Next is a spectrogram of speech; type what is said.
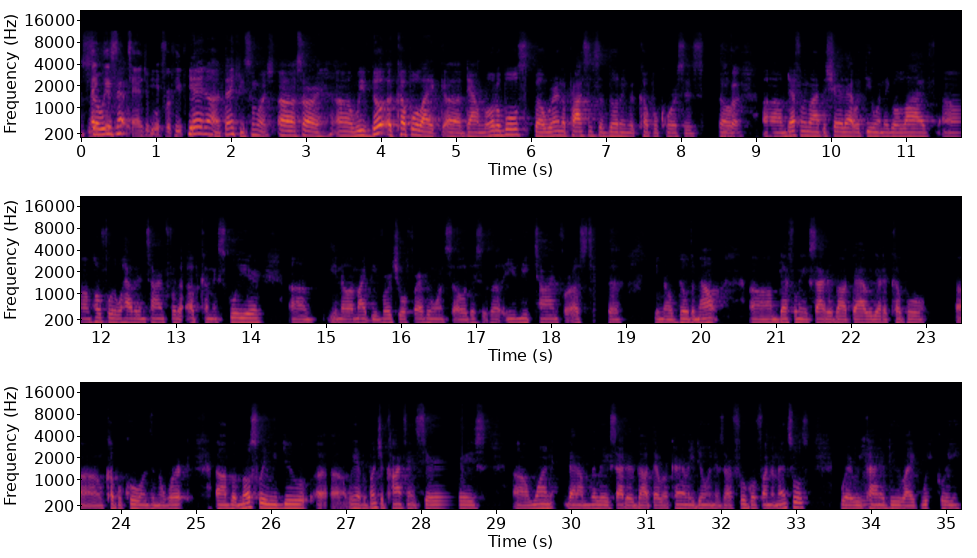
so had, tangible for people. Yeah, no, thank you so much. Uh, sorry, uh, we've built a couple like uh, downloadables, but we're in the process of building a couple courses. So okay. um, definitely gonna have to share that with you when they go live. Um, hopefully, we'll have it in time for the upcoming school year. Um, you know, it might be virtual for everyone, so this is a unique time for us to, you know, build them out. Um, definitely excited about that. We got a couple, um, couple cool ones in the work, um, but mostly we do. Uh, we have a bunch of content series. Uh, one that I'm really excited about that we're currently doing is our frugal fundamentals, where we mm-hmm. kind of do like weekly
